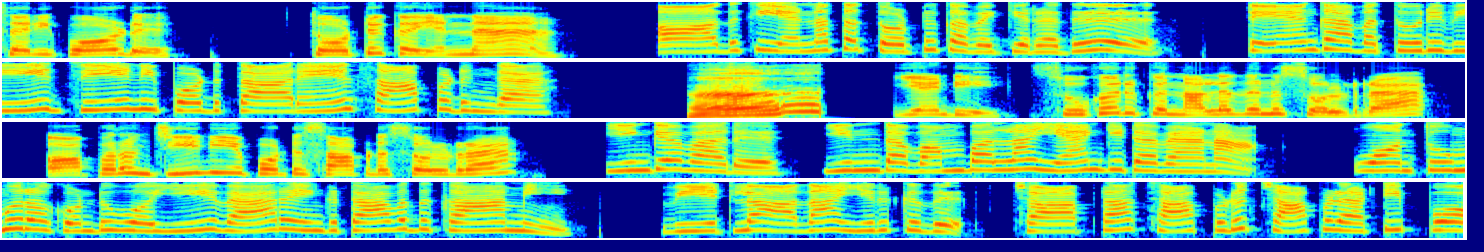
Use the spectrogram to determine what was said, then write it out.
சரி போடு. தொட்டுக்க என்ன? அதுக்கு என்னத்த தொட்டுக்க வைக்கிறது? தேங்காவை துருவி ஜீனி போட்டு தாரேன் சாப்பிடுங்க. ஏண்டி சுகருக்கு நல்லதுன்னு சொல்ற? அப்புறம் ஜீனிய போட்டு சாப்பிட சொல்ற? இங்க பாரு இந்த வம்பெல்லாம் என்கிட்ட வேணாம். உன் துமுற கொண்டு போய் வேற எங்கிட்டாவது காமி. வீட்ல அதான் இருக்குது. சாப்பிட்டா சாப்பிடு சாப்பிடாட்டி போ.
